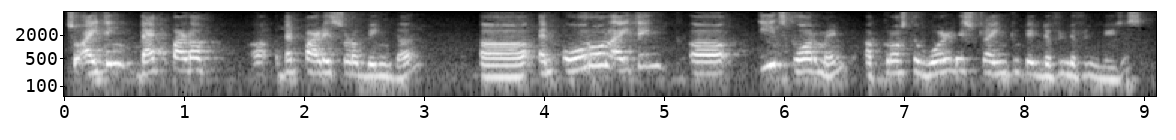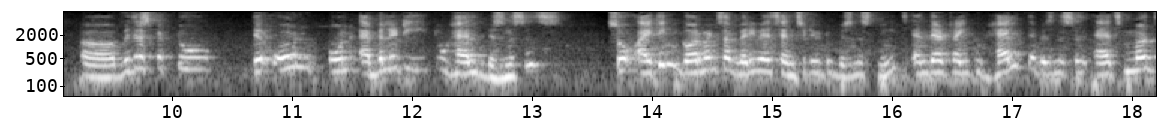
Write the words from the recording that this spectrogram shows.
So i think that part of uh, that part is sort of being done. Uh, and overall i think uh, each government across the world is trying to take different different measures uh, with respect to their own own ability to help businesses so I think governments are very, very sensitive to business needs and they're trying to help the businesses as much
